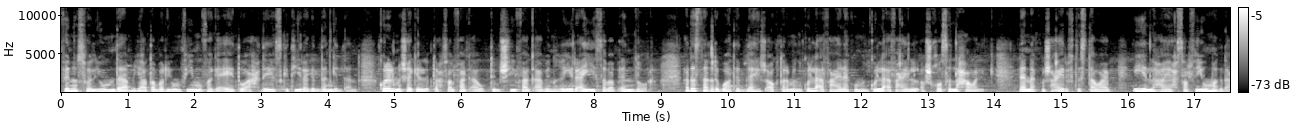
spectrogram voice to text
في نصف اليوم ده بيعتبر يوم فيه مفاجآت وأحداث كتيرة جدا جدا. كل المشاكل اللي بتحصل فجأة وبتمشي فجأة من غير أي سبب إنذار. هتستغرب وهتندهش أكتر من كل أفعالك ومن كل أفعال الأشخاص اللي حواليك. لأنك مش عارف تستوعب إيه اللي هيحصل في يومك ده.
